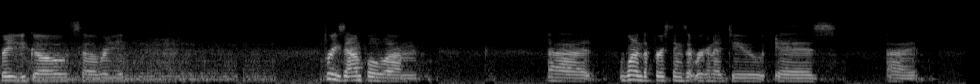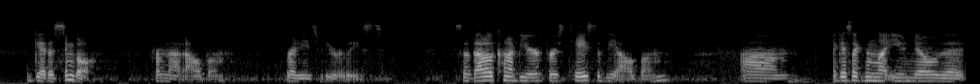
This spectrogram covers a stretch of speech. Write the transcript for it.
ready to go so ready for example um, uh, one of the first things that we're going to do is uh, get a single from that album ready to be released so that'll kind of be your first taste of the album um, i guess i can let you know that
